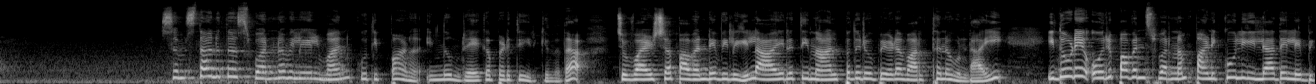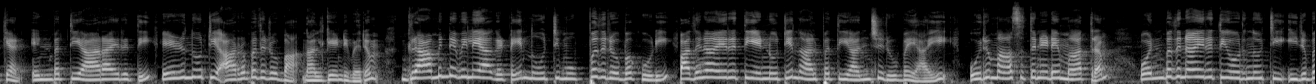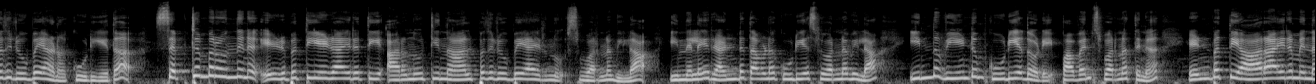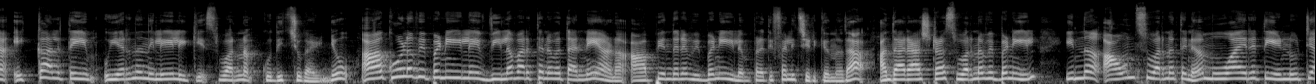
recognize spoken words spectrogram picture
സംസ്ഥാനത്ത് സ്വർണവിലയിൽ വൻ കുതിപ്പാണ് ഇന്നും രേഖപ്പെടുത്തിയിരിക്കുന്നത്. ചൊവ്വാഴ്ച പവന്റെ വിലയിൽ ആയിരത്തി നാൽപ്പത് രൂപയുടെ വർധനവുണ്ടായി. ഇതോടെ ഒരു പവൻ സ്വർണം പണിക്കൂലി ഇല്ലാതെ ലഭിക്കാൻ എൺപത്തി ആറായിരത്തി എഴുന്നൂറ്റി അറുപത് രൂപ നൽകേണ്ടി വരും. ഗ്രാമിന്റെ വിലയാകട്ടെ നൂറ്റി മുപ്പത് രൂപ കൂടി പതിനായിരത്തി എണ്ണൂറ്റി നാൽപ്പത്തി അഞ്ച് രൂപയായി. ഒരു മാസത്തിനിടെ മാത്രം ഒൻപതിനായിരത്തി ഒരുന്നൂറ്റി ഇരുപത് രൂപയാണ് കൂടിയത്. സെപ്റ്റംബർ ഒന്നിന് എഴുപത്തിയേഴായിരത്തി അറുന്നൂറ്റി നാൽപ്പത് രൂപയായിരുന്നു സ്വർണവില ഇന്നലെ രണ്ട് തവണ കൂടിയ സ്വർണവില ഇന്ന് വീണ്ടും കൂടിയതോടെ പവൻ സ്വർണത്തിന് എൺപത്തി ആറായിരം എന്ന എക്കാലത്തെയും ഉയർന്ന നിലയിലേക്ക് സ്വർണം കുതിച്ചു കഴിഞ്ഞു. ആഗോള വിപണിയിലെ വില വർധനവ് തന്നെയാണ് ആഭ്യന്തര വിപണിയിലും പ്രതിഫലിച്ചിരിക്കുന്നത്. അന്താരാഷ്ട്ര സ്വർണ വിപണിയിൽ ഇന്ന് ഔൺ സ്വർണത്തിന് മൂവായിരത്തി എണ്ണൂറ്റി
